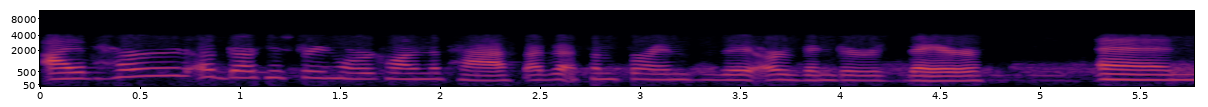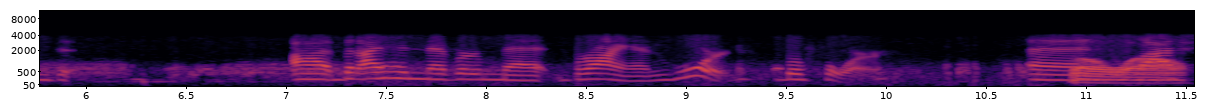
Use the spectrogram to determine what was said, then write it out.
I've heard of Dark History and HorrorCon in the past. I've got some friends that are vendors there, and uh, but I had never met Brian Ward before. And Oh, wow. last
